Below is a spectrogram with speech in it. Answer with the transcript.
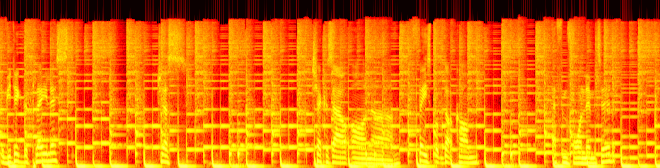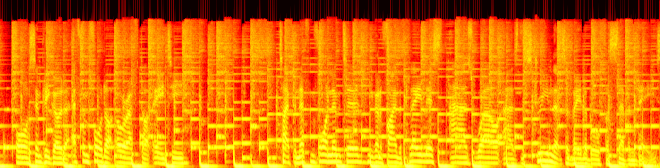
If you dig the playlist, just check us out on uh, facebook.com FM4 Unlimited or simply go to fm4.orf.at type in FM4 Unlimited. You're going to find the playlist as well as the stream that's available for seven days.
